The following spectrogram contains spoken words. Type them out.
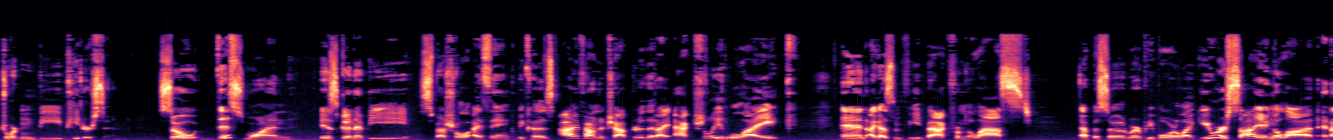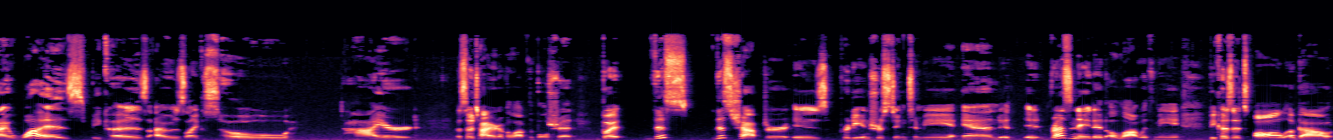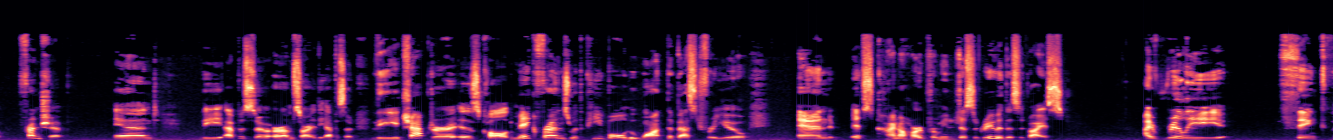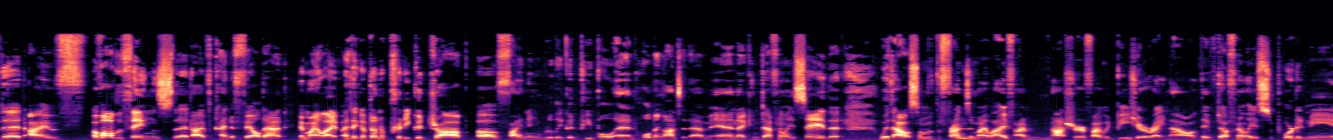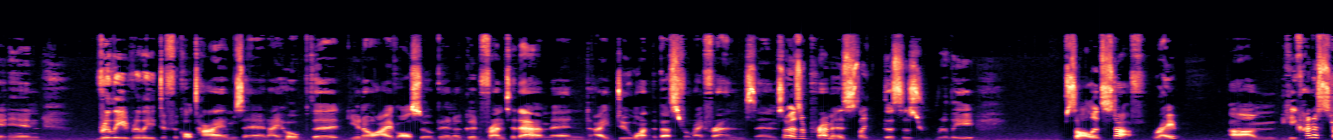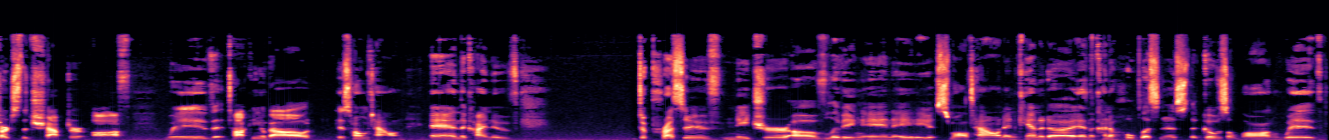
Jordan B. Peterson. So, this one is gonna be special, I think, because I found a chapter that I actually like, and I got some feedback from the last episode where people were like, You were sighing a lot. And I was because I was like so tired. I was so tired of a lot of the bullshit. But this this chapter is pretty interesting to me and it, it resonated a lot with me because it's all about friendship. And the episode, or I'm sorry, the episode, the chapter is called Make Friends with People Who Want the Best for You. And it's kind of hard for me to disagree with this advice. I really think that I've, of all the things that I've kind of failed at in my life, I think I've done a pretty good job of finding really good people and holding on to them. And I can definitely say that without some of the friends in my life, I'm not sure if I would be here right now. They've definitely supported me in really, really difficult times, and I hope that, you know, I've also been a good friend to them, and I do want the best for my friends. And so, as a premise, like, this is really solid stuff, right? Um, he kind of starts the chapter off with talking about his hometown and the kind of depressive nature of living in a small town in Canada and the kind of hopelessness that goes along with,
